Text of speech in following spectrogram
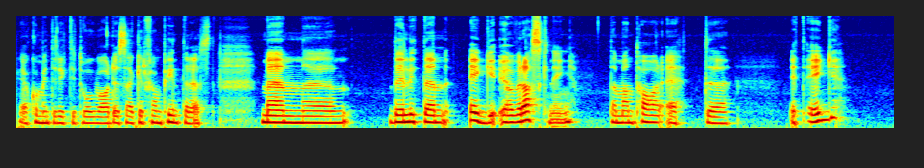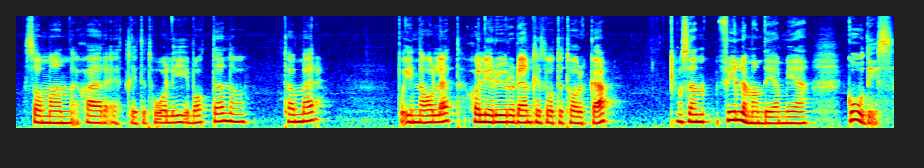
Jag kommer inte riktigt ihåg var. Det är säkert från Pinterest. Men eh, det är en liten äggöverraskning. Där man tar ett, eh, ett ägg som man skär ett litet hål i i botten och tömmer på innehållet. Sköljer ur ordentligt, låter torka. Och sen fyller man det med godis.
